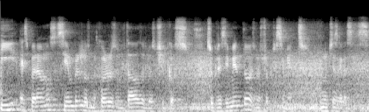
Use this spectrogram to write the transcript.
y esperamos siempre los mejores resultados de los chicos. Su crecimiento es nuestro crecimiento. Muchas gracias.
